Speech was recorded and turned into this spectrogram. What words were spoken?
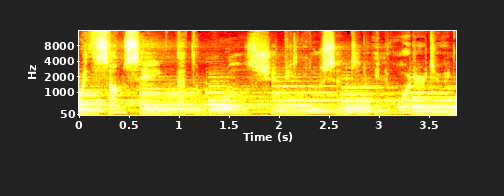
with some saying that the rules should be loosened in order to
